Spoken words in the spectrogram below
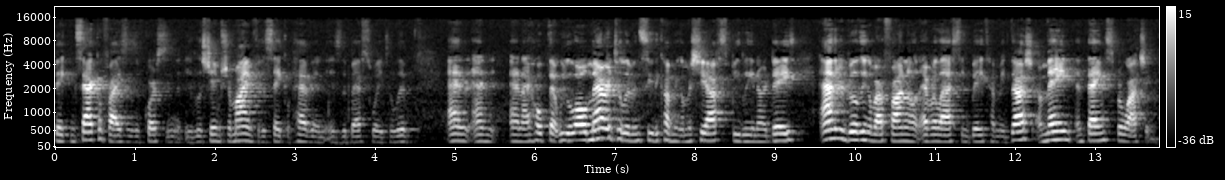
making sacrifices, of course, in L'Shem Shemayim for the sake of heaven is the best way to live. And, and, and I hope that we will all merit to live and see the coming of Mashiach speedily in our days and the rebuilding of our final and everlasting Beit HaMikdash. Amen. And thanks for watching.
